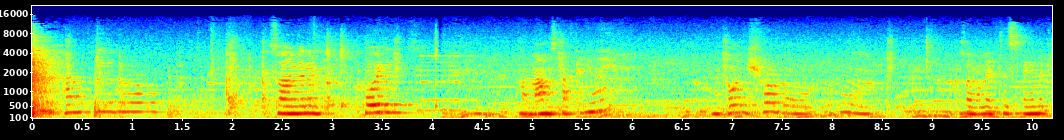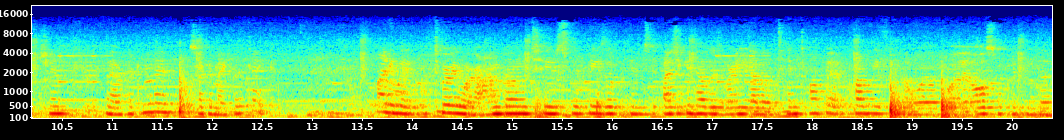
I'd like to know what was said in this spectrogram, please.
you have vegetable oil. So I'm gonna pour these. My mom's back anyway. I got in trouble. Because I wanted to stay in the kitchen so I can make her a cake. Anyway, back to where we were. I'm going to split these up into, as you can tell there's very yellow tint off it, probably from the oil, but it also could be the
